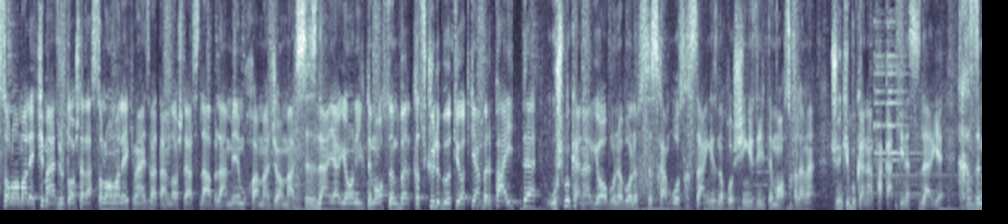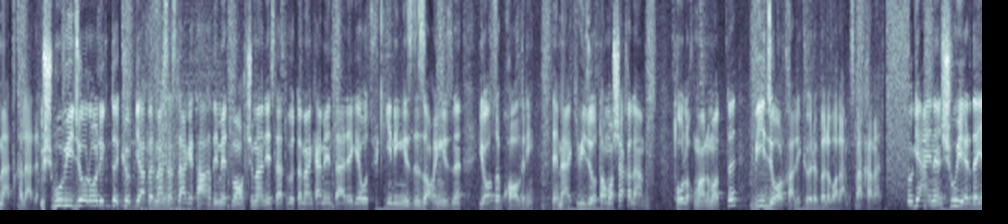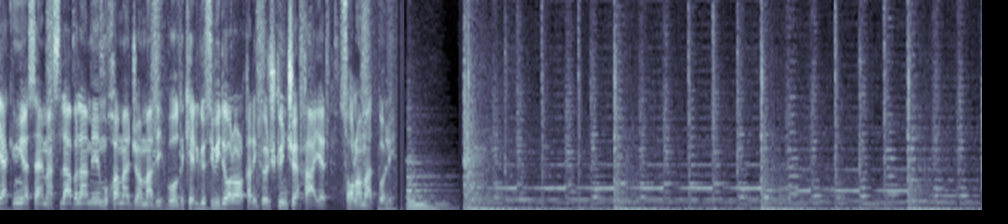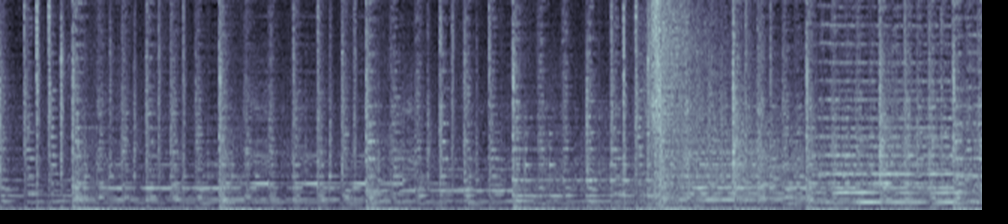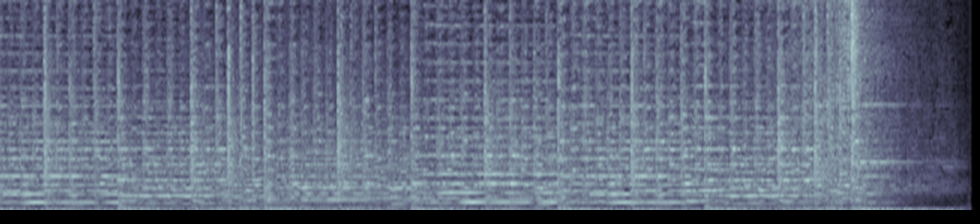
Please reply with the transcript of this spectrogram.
Assalomu alaykum aziz yurtdoshlar, assalomu alaykum aziz vatandoshlar. Sizlar bilan men Muhammadjon Mat. Sizdan yagona iltimosim bir qiz kulib o'tayotgan bir paytda ushbu kanalga obuna bo'lib, siz ham o'z hissangizni qo'shishingizni iltimos qilaman. Chunki bu kanal faqatgina sizlarga xizmat qiladi. Ushbu video rolikda ko'p gapirmasdan sizlarga taqdim etmoqchiman. Eslatib o'taman, kommentariyaga o'z fikringizni, izohingizni yozib qoldiring. Demak, video tomosha qilamiz. To'liq ma'lumotni video orqali ko'rib bilib olamiz. Marhamat. Bugun aynan shu yerda yakun yasayman. Sizlar bilan men Muhammadjon Madih bo'ldi. Kelgusi videolar orqali ko'rish tushguncha xayr, salomat bo'ling.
